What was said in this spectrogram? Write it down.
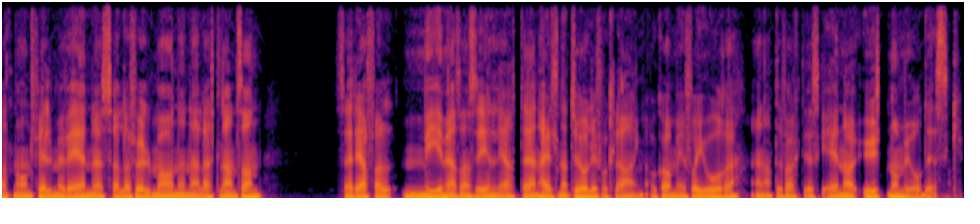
at noen filmer Venus eller fullmånen eller et eller annet sånt, så er det iallfall mye mer sannsynlig at det er en helt naturlig forklaring å komme ifra jordet, enn at det faktisk er noe utenomjordisk.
